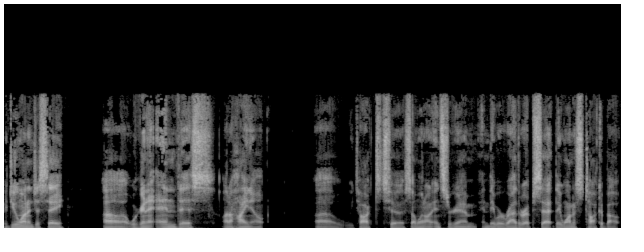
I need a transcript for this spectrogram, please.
I do want to just say uh, we're going to end this on a high note. Uh, we talked to someone on Instagram and they were rather upset. They want us to talk about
